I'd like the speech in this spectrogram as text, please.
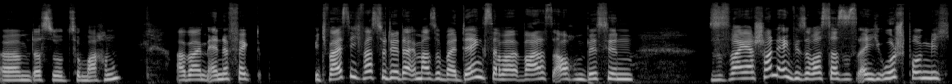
ähm, das so zu machen. Aber im Endeffekt ich weiß nicht, was du dir da immer so bei denkst, aber war das auch ein bisschen. Es war ja schon irgendwie sowas, dass es eigentlich ursprünglich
